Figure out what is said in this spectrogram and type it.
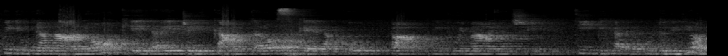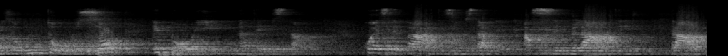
quindi una mano che regge il cantaros, che è la coppa con i due manici tipica del culto di Dioniso, un torso e poi una testa. Queste parti sono state assemblate da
